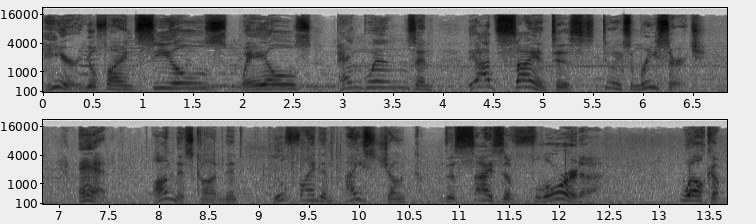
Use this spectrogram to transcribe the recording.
Here you'll find seals, whales, penguins, and the odd scientists doing some research. And on this continent, you'll find an ice chunk the size of Florida. Welcome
